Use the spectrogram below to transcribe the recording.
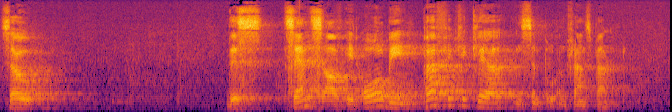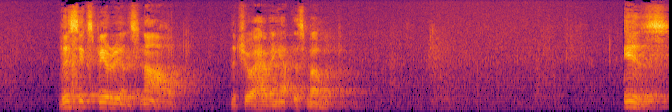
So, this sense of it all being perfectly clear and simple and transparent. This experience now that you're having at this moment is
